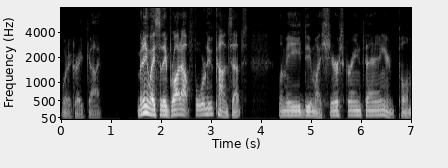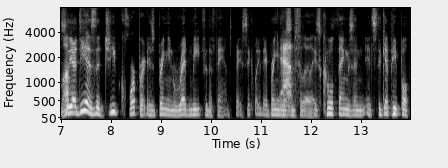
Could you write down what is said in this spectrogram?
what a great guy. But anyway, so they brought out four new concepts. Let me do my share screen thing and pull them so up. So the idea is that Jeep corporate is bringing red meat for the fans. Basically, they bring these, absolutely these cool things, and it's to get people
